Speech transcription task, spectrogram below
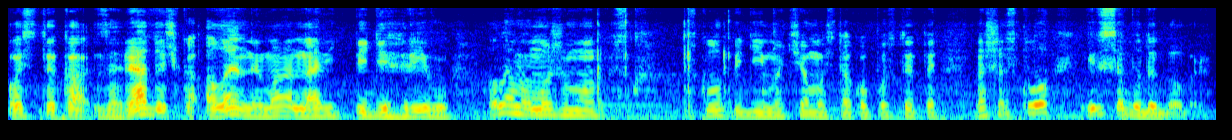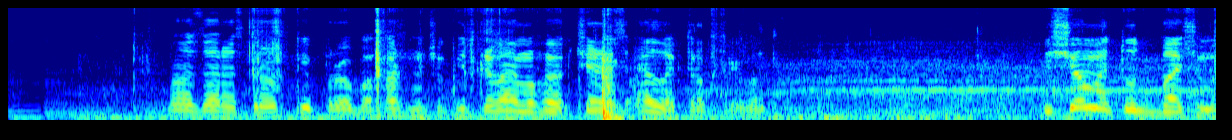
ось така зарядочка, але нема навіть підігріву. Але ми можемо скло підіймачем ось так опустити наше скло і все буде добре. Ну а зараз трошки про багажничок. Відкриваємо його через електропривод. І що ми тут бачимо?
